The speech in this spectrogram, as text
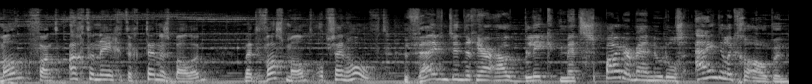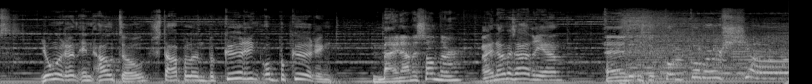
Man vangt 98 tennisballen met wasmand op zijn hoofd. 25 jaar oud blik met Spider-Man noedels eindelijk geopend. Jongeren in auto stapelen bekeuring op bekeuring. Mijn naam is Sander. Mijn naam is Adriaan. En dit is de Komkommer Show.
